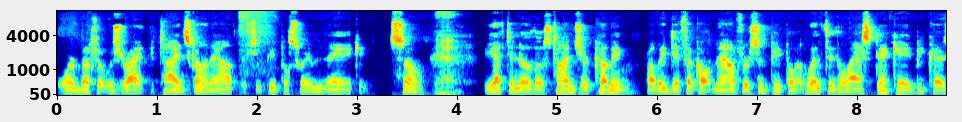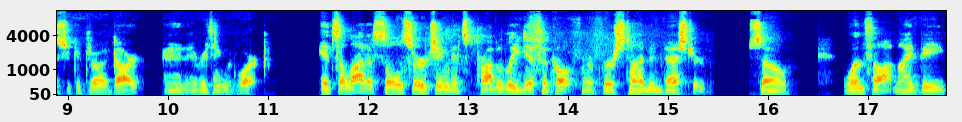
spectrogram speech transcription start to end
Warren Buffett was right. The tide's gone out. There's some people swimming naked. So yeah. you have to know those times are coming. Probably difficult now for some people that went through the last decade because you could throw a dart and everything would work. It's a lot of soul searching that's probably difficult for a first time investor. So one thought might be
